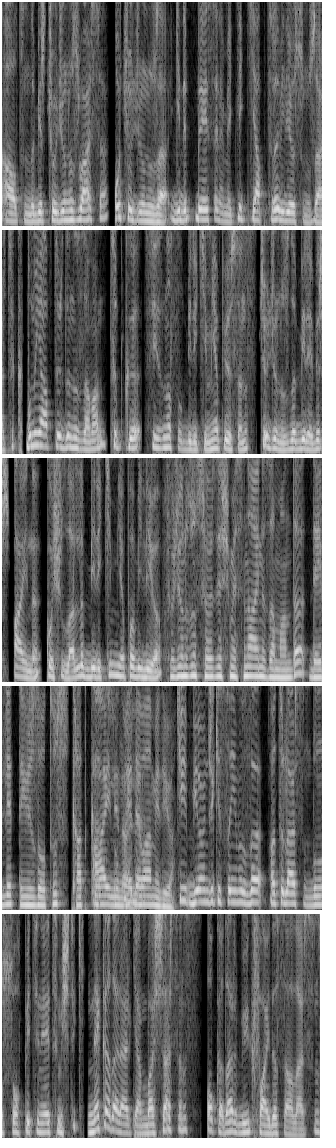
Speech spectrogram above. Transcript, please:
altında bir çocuğunuz varsa o çocuğunuza gidip bireysel emeklilik yaptırabiliyorsunuz artık. Bunu yaptırdığınız zaman tıpkı siz nasıl birikim yapıyorsanız çocuğunuz da birebir aynı koşullarla birikim yapabiliyor. Çocuğunuzun sözleşmesine aynı zamanda devlet de %30 katkı Aynen sunmaya öyle. devam ediyor. Ki bir önceki sayımızda hatırlarsın bunun sohbetini etmiştik. Ne kadar erken başlarsanız o kadar büyük fayda sağlarsınız.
